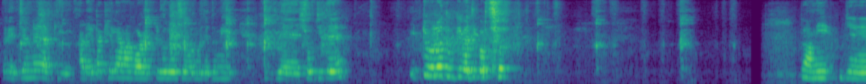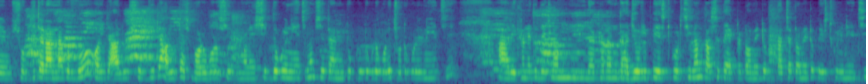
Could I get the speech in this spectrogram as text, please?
তো এর জন্যই আর কি। আর এটা খেলে আমার বড় একটু হলেও এসে বলবে যে, তুমি যে সবজিতে একটু হলেও দুগ্গিবাজি করছ। তো আমি যে সবজিটা রান্না করব, ওইটা আলুর সবজিটা, আলুটা বড় বড় মানে সিদ্ধ করে নিয়েছিলাম, সেটা আমি টুকরো টুকরো করে ছোট করে নিয়েছি। আর এখানে তো দেখলাম দেখালাম গাজর পেস্ট করছিলাম, তার সাথে একটা টমেটো, কাঁচা টমেটো পেস্ট করে নিয়েছি।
